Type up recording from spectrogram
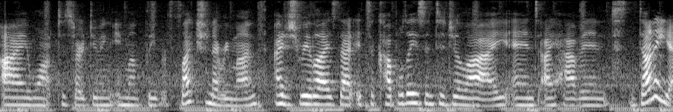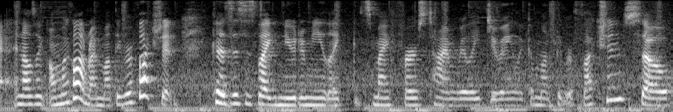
I want to start doing a monthly reflection every month. I just realized that it's a couple days into July and I haven't done it yet. And I was like, oh my god, my monthly reflection. Because this is like new to me, like it's my first time really doing like a monthly reflection. So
